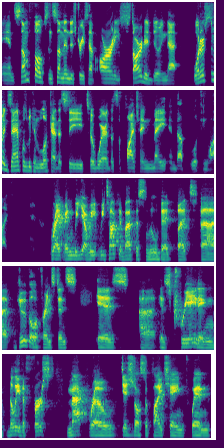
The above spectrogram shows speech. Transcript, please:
And some folks in some industries have already started doing that. What are some examples we can look at to see to where the supply chain may end up looking like? Right, and we yeah we we talked about this a little bit, but uh, Google, for instance, is uh, is creating really the first macro digital supply chain twin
